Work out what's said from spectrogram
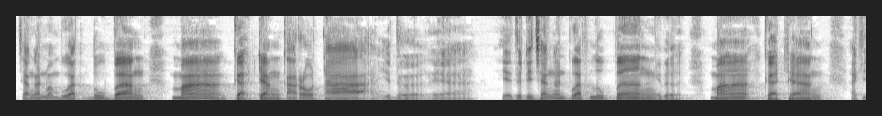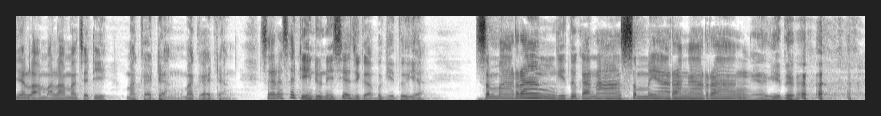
jangan membuat lubang, ma gadang karota gitu ya. Ya jadi jangan buat lubang gitu. Ma gadang. Akhirnya lama-lama jadi magadang, magadang. Saya rasa di Indonesia juga begitu ya. Semarang gitu karena asemnya arang-arang ya gitu.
